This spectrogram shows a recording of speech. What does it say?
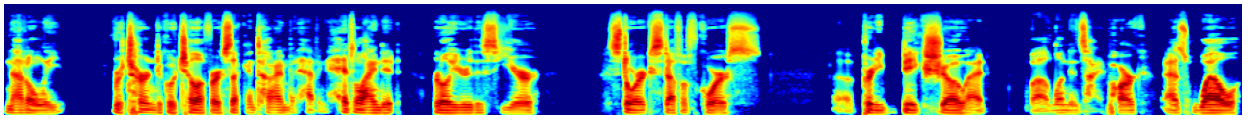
not only returned to Coachella for a second time, but having headlined it earlier this year. Historic stuff, of course. A pretty big show at uh, London's Hyde Park as well.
